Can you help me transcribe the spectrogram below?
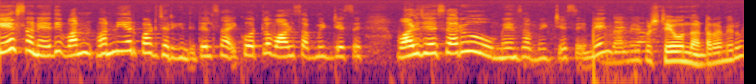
కేసు అనేది వన్ వన్ ఇయర్ పాటు జరిగింది తెలుసా? హైకోర్టులో వాళ్ళు సబ్మిట్ చేసే వాళ్ళు చేశారు మేము సబ్మిట్ చేసే మేము ఇప్పుడు స్టే ఉందంటారా మీరు?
